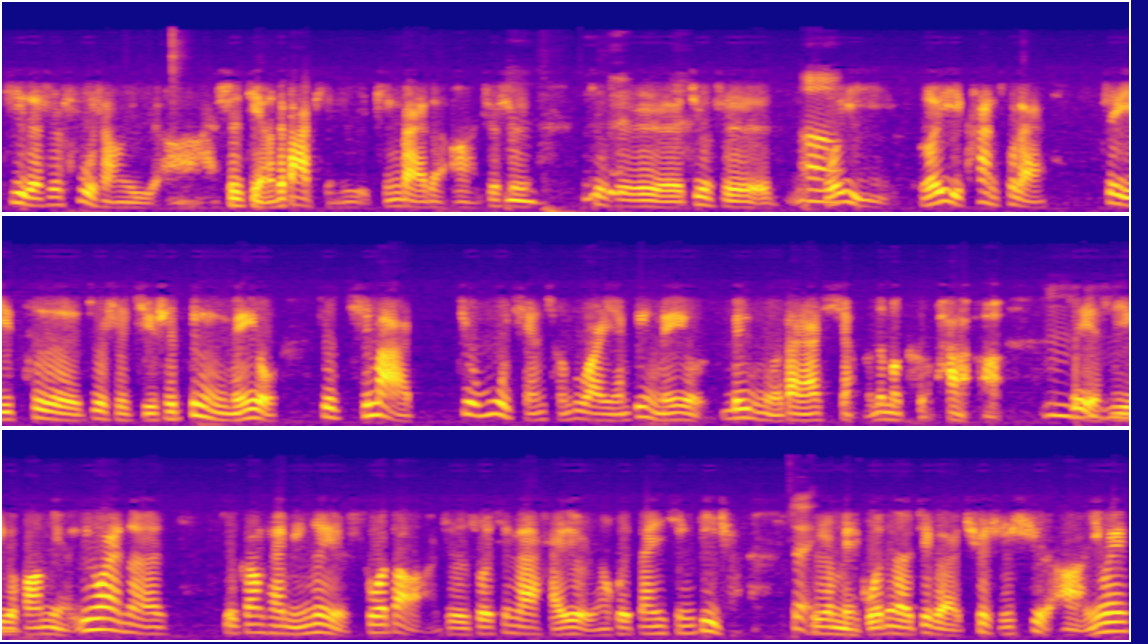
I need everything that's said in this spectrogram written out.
记得是负商誉啊，是捡了个大便宜，平白的啊，就是就是就是，所以可以看出来这一次就是其实并没有，就起码。就目前程度而言，并没有并没有大家想的那么可怕啊，这也是一个方面。另外呢，就刚才明正也说到啊，就是说现在还有人会担心地产，对，就是美国的这个确实是啊，因为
